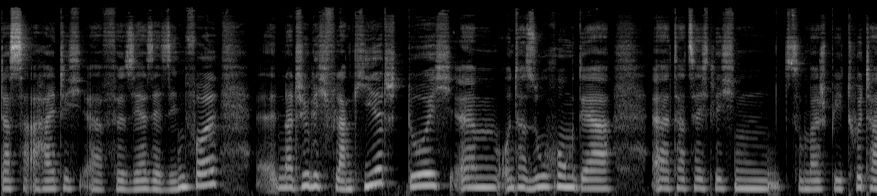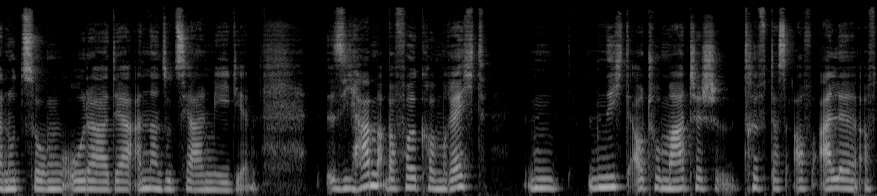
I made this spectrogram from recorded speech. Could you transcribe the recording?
das halte ich äh, für sehr, sehr sinnvoll. Äh, natürlich flankiert durch ähm, Untersuchung der äh, tatsächlichen zum Beispiel Twitter-Nutzung oder der anderen sozialen Medien. Sie haben aber vollkommen recht, nicht automatisch trifft das auf alle, auf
